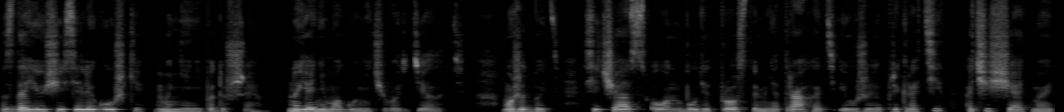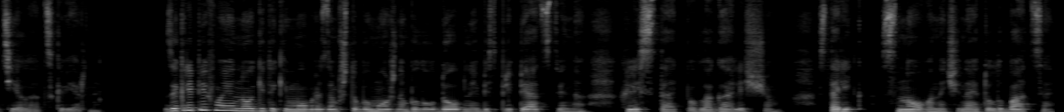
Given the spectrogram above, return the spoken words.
сдающейся лягушки, мне не по душе. Но я не могу ничего сделать. Может быть, сейчас он будет просто меня трахать и уже прекратит очищать мое тело от скверны. Закрепив мои ноги таким образом, чтобы можно было удобно и беспрепятственно хлестать по влагалищу, старик снова начинает улыбаться,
